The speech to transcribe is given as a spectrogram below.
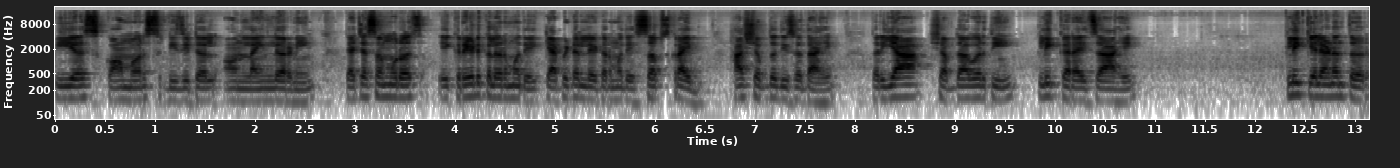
P S commerce digital online learning त्याच्यासमोरच एक रेड कलरमध्ये कॅपिटल लेटरमध्ये सबस्क्राईब हा शब्द दिसत आहे. तर या शब्दावरती क्लिक करायचं आहे. क्लिक केल्यानंतर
